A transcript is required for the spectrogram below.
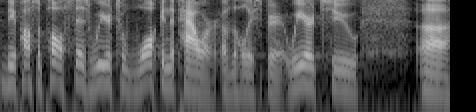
the Apostle Paul says we are to walk in the power of the Holy Spirit. We are to uh,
